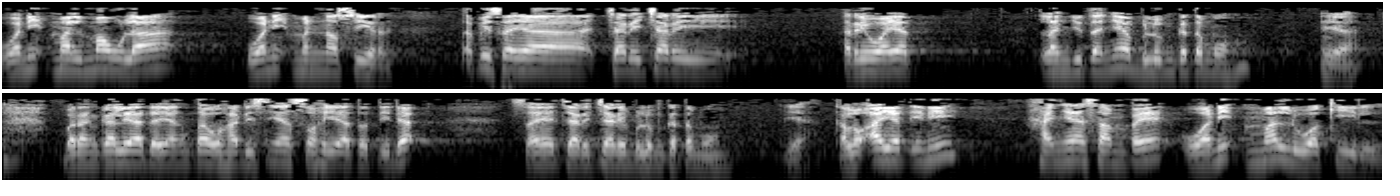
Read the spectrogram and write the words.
wa ni'mal maula wa ni'man nasir. Tapi saya cari-cari riwayat lanjutannya belum ketemu. Ya. Barangkali ada yang tahu hadisnya sahih atau tidak. Saya cari-cari belum ketemu. Ya, kalau ayat ini hanya sampai wa ni'mal wakil.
